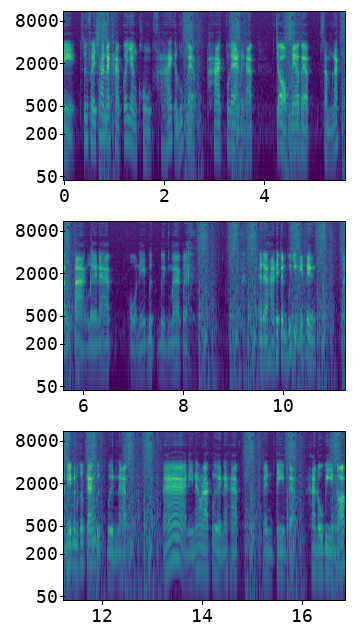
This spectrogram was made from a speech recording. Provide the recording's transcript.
นี่ซึ่งแฟชั่นนะครับก็ยังคงคล้ายกับรูปแบบภาคแรกนะครับ จะออกแนวแบบสำนักต่างๆเลยนะครับ โหนี้บึกบึนมากเลยเดี๋ยวหาที่เป็นผู้หญิงนิดนึง อันนี้มันค่อนข้างบึกบึนนะครับอ่าอันนี้น่ารักเลยนะครับ เป็นธีมแบบฮาโลวีนเนาะ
